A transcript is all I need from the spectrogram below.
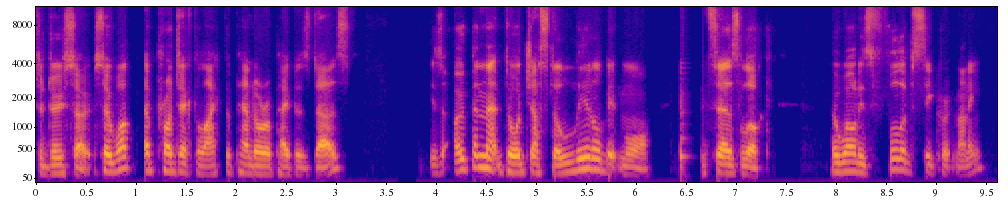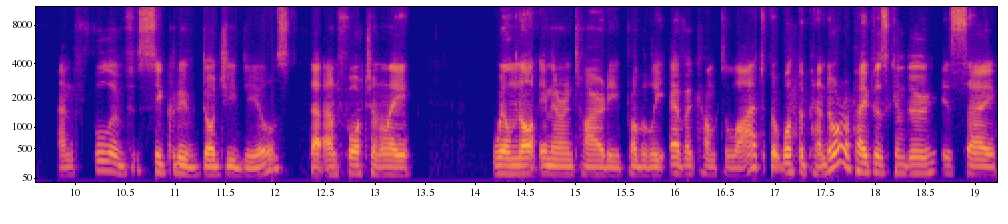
to do so. So, what a project like the Pandora Papers does is open that door just a little bit more it says, look, the world is full of secret money and full of secretive, dodgy deals that unfortunately will not in their entirety probably ever come to light. But what the Pandora Papers can do is say,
